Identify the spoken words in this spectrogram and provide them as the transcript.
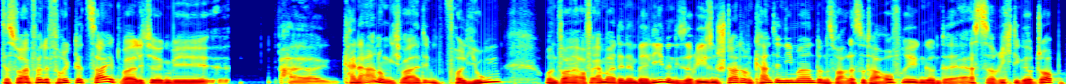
das war einfach eine verrückte Zeit, weil ich irgendwie äh, keine Ahnung, ich war halt voll jung und war auf einmal dann in Berlin, in dieser Riesenstadt und kannte niemand und es war alles total aufregend und der erste richtige Job.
